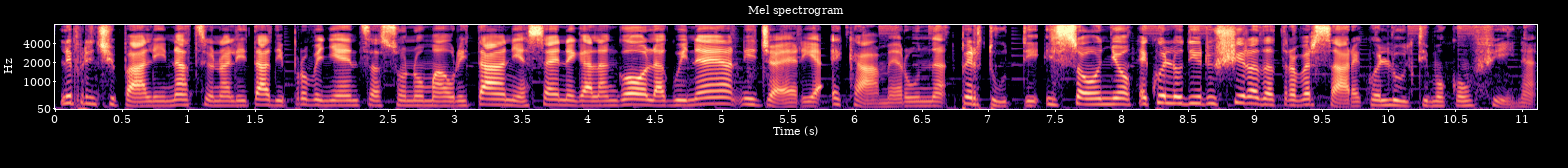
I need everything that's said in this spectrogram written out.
Le principali nazionalità di provenienza sono Mauritania, Senegal, Angola, Guinea, Nigeria e Camerun. Per tutti il sogno è quello di riuscire ad attraversare quell'ultimo confine.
